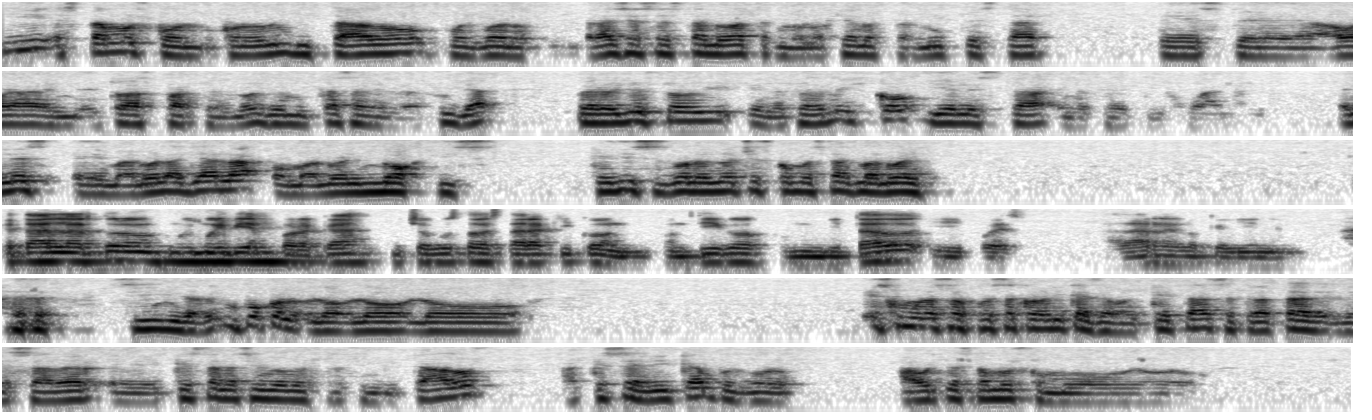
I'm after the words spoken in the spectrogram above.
y estamos con, con un invitado, pues bueno, gracias a esta nueva tecnología nos permite estar este, ahora en, en todas partes, ¿no? Yo en mi casa en la suya, pero yo estoy en la Ciudad de México y él está en la Ciudad de Tijuana. Él es eh, Manuel Ayala o Manuel Noctis. ¿Qué dices? Buenas noches, ¿cómo estás, Manuel? ¿Qué tal, Arturo? Muy, muy bien por acá. Mucho gusto estar aquí con, contigo como invitado y pues a darle lo que viene. sí, mira, un poco lo, lo, lo, es como una sorpresa crónicas de banqueta. Se trata de, saber eh, qué están haciendo nuestros invitados, a qué se dedican. Pues bueno, ahorita estamos como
